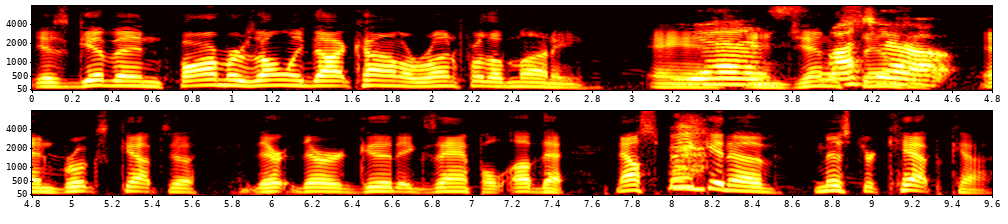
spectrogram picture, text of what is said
is giving farmersonly.com a run for the money. And, yes, and Jena watch Sims out. and Brooks Koepka, they're, they're a good example of that. Now, speaking of Mr. Koepka,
